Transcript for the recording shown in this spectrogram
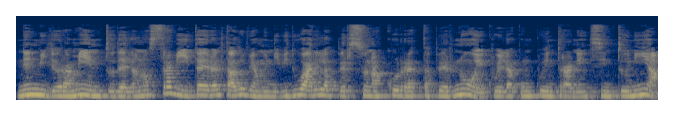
nel miglioramento della nostra vita, in realtà dobbiamo individuare la persona corretta per noi, quella con cui entrare in sintonia,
